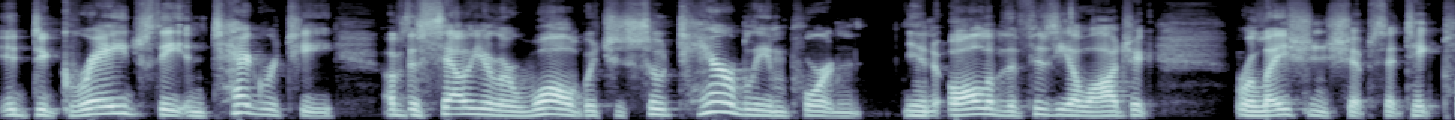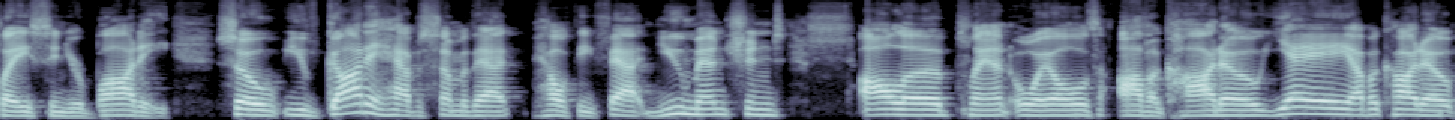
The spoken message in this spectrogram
it degrades the integrity of the cellular wall, which is so terribly important in all of the physiologic relationships that take place in your body. So, you've got to have some of that healthy fat. You mentioned olive, plant oils, avocado. Yay, avocado,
